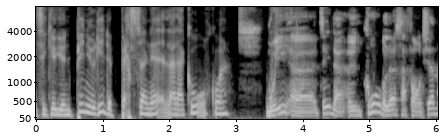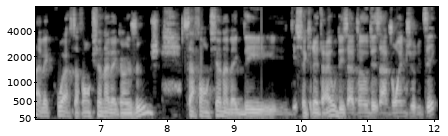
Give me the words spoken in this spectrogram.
C'est qu'il y a une pénurie de personnel à la cour, quoi? Oui, tu sais, dans une cour, là, ça fonctionne avec quoi? Ça fonctionne avec un juge, ça fonctionne avec des, des secrétaires ou des adjoints ou des adjointes juridiques,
